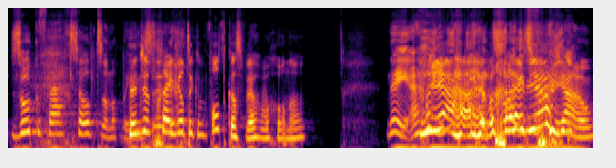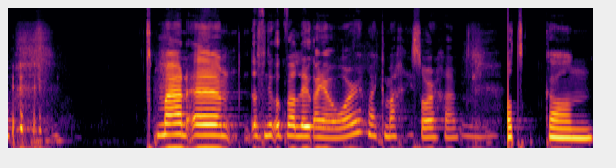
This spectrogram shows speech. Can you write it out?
Zulke vragen stelt ze dan opeens. Vind je het gek dat ik een podcast ben begonnen? Nee, eigenlijk Ja, niet. Dat begrijp je? voor jou. Maar ehm, dat vind ik ook wel leuk aan jou hoor. Maar ik mag geen zorgen. Wat kan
